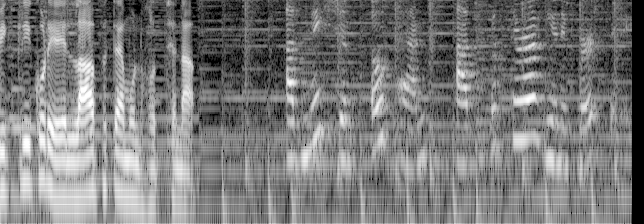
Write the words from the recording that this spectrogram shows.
বিক্রি করে লাভ তেমন হচ্ছে না। Admission open at Uttara University.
